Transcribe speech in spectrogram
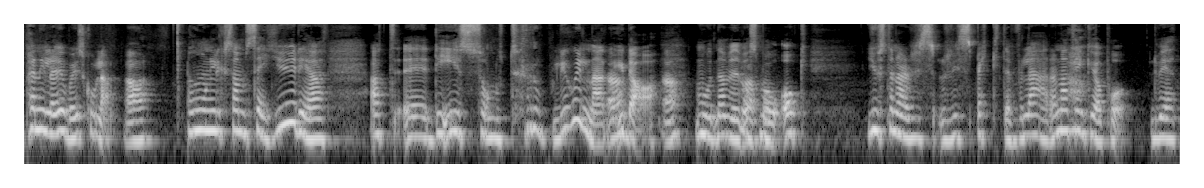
Pernilla jobbar i skolan. Ja. Hon liksom säger ju det att eh, det är sån otrolig skillnad Ja, idag ja. mot när vi var Ja, små. Och just den här res- respekten för lärarna tänker jag på. Du vet,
